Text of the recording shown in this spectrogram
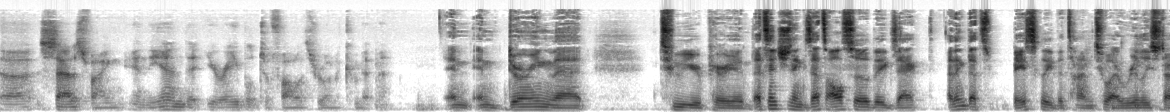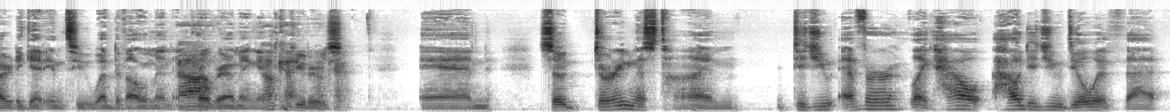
uh, satisfying in the end that you're able to follow through on a commitment and and during that two year period, that's interesting because that's also the exact. I think that's basically the time too. I really started to get into web development and Ah, programming and okay computers. okay. And so during this time, did you ever like how how did you deal with that?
